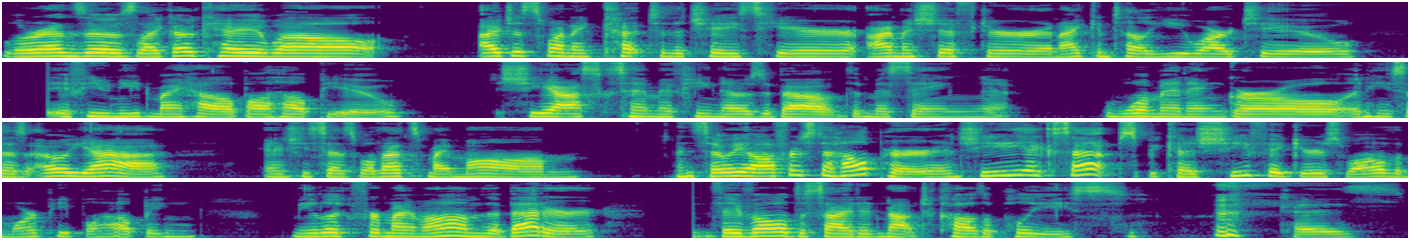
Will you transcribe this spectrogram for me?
Lorenzo's like, okay, well, I just want to cut to the chase here. I'm a shifter and I can tell you are too. If you need my help, I'll help you. She asks him if he knows about the missing woman and girl, and he says, oh, yeah. And she says, well, that's my mom. And so he offers to help her, and she accepts because she figures, well, the more people helping me look for my mom, the better. They've all decided not to call the police because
